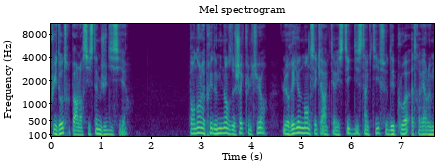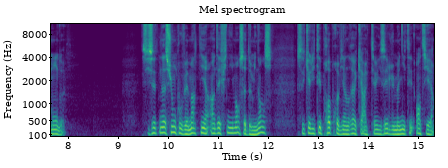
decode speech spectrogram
puis d'autres par leur système judiciaire. Pendant la prédominance de chaque culture, le rayonnement de ces caractéristiques distinctives se déploie à travers le monde. Si cette nation pouvait maintenir indéfiniment sa dominance, ses qualités propres viendraient à caractériser l'humanité entière.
